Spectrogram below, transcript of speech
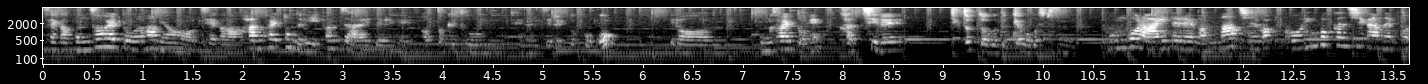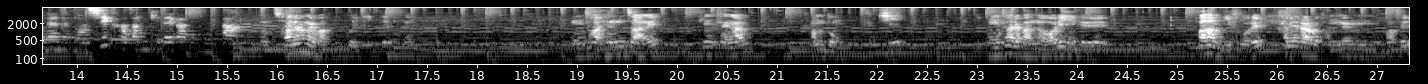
제가 봉사활동을 하며 제가 한 활동들이 현재 아이들에게 어떻게 도움이 되는지를 또 보고 이런 봉사활동의 가치를 직접적으로 느껴보고 싶습니다. 몽골 아이들을 만나 즐겁고 행복한 시간을 보내는 것이 가장 기대가 됩니다. 촬영을 맡고 있기 때문에 봉사 현장의 생생한 감동, 특히 이 봉사를 받는 어린이들 환한 미소를 카메라로 담는 것을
